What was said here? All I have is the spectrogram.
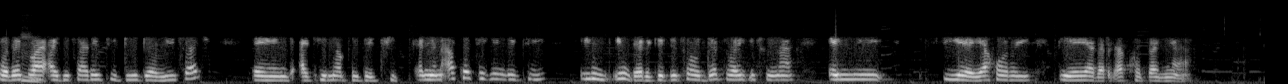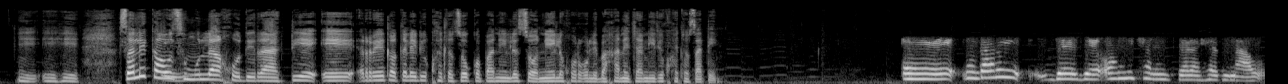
So that's mm. why i decided to do the research and I came up with the tea. And then after taking the tea, in in berekete so that's why ke sena any fear ya gore tee ya bereka kgotsa nnyaa ehe sa le ka o tshimolola go dira tee e re tlotlele dikgwetlho tse o kopaneng le tsone le gore o lebagane jang le dikgwetlho tsa teng? Eh nkare the the only challenge that i have now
